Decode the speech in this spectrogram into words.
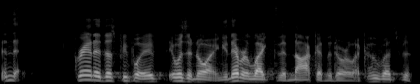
and granted, those people, it, it was annoying. You never liked the knock on the door, like, who wants to?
